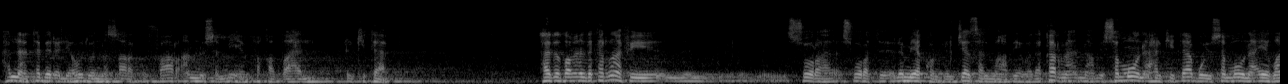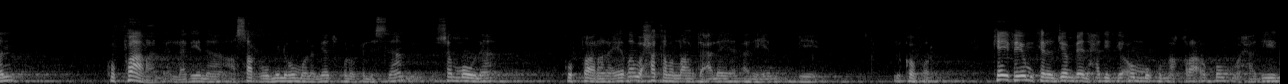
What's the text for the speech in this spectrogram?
هل نعتبر اليهود والنصارى كفار أم نسميهم فقط أهل الكتاب؟ هذا طبعا ذكرناه في سورة سورة لم يكن في الجلسة الماضية وذكرنا أنهم يسمون أهل الكتاب ويسمون أيضا كفارا الذين أصروا منهم ولم يدخلوا في الإسلام يسمون كفارا أيضا وحكم الله تعالى عليهم بالكفر. كيف يمكن الجمع بين حديث أمكم أقرأكم وحديث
